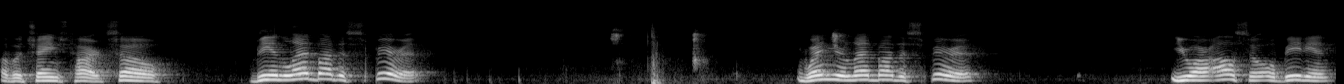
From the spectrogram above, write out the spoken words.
of a changed heart. So, being led by the Spirit, when you're led by the Spirit, you are also obedient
